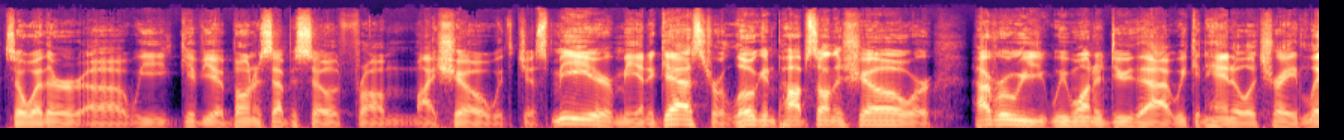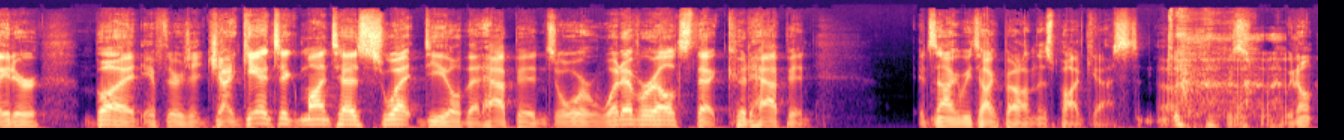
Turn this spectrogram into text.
so whether uh, we give you a bonus episode from my show with just me, or me and a guest, or Logan pops on the show, or however we, we want to do that, we can handle a trade later. But if there's a gigantic Montez Sweat deal that happens, or whatever else that could happen, it's not going to be talked about on this podcast uh, we don't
